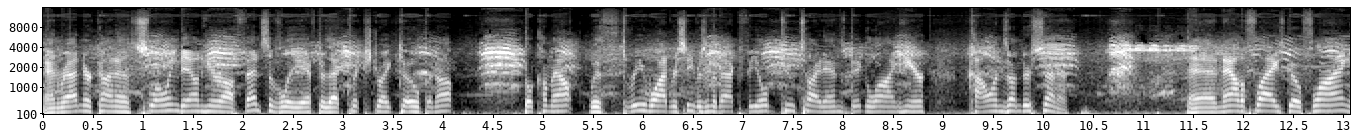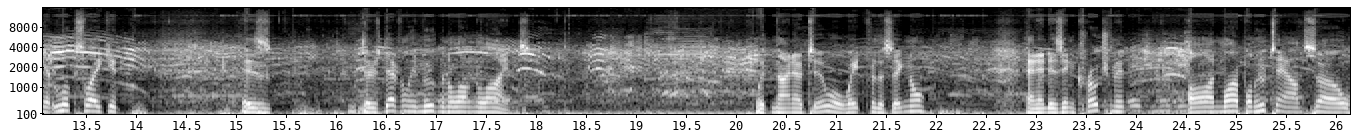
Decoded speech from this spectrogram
And Radnor kind of slowing down here offensively after that quick strike to open up. They'll come out with three wide receivers in the backfield, two tight ends, big line here. Collins under center. And now the flags go flying. It looks like it is there's definitely movement along the lines. With 902, we'll wait for the signal. And it is encroachment on Marple Newtown, so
